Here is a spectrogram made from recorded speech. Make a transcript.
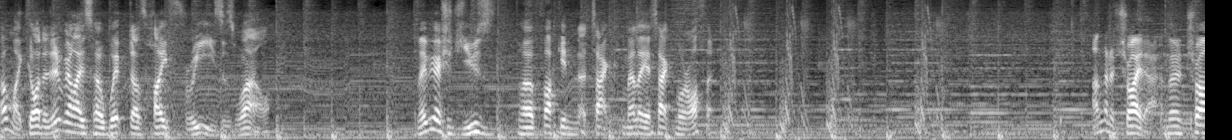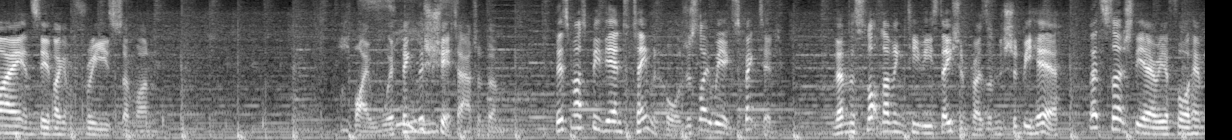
Oh my god, I didn't realize her whip does high freeze as well. Maybe I should use her fucking attack, melee attack more often. I'm gonna try that. I'm gonna try and see if I can freeze someone by whipping the shit out of them. This must be the entertainment hall, just like we expected. Then the slot-loving TV station president should be here. Let's search the area for him.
